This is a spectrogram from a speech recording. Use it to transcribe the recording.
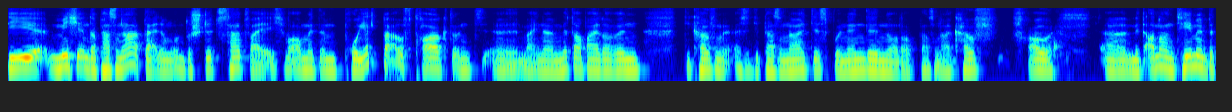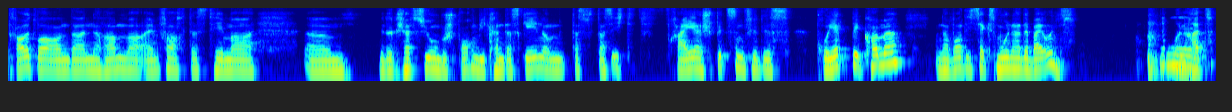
die mich in der Personalabteilung unterstützt hat, weil ich war mit einem Projekt beauftragt und äh, meine Mitarbeiterin, die Kaufen, also die Personaldisponentin oder Personalkauffrau äh, mit anderen Themen betraut war. Und dann haben wir einfach das Thema ähm, mit der Geschäftsführung besprochen, wie kann das gehen, um dass, dass ich freie Spitzen für das Projekt bekomme. Und da war die sechs Monate bei uns mhm. und hat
